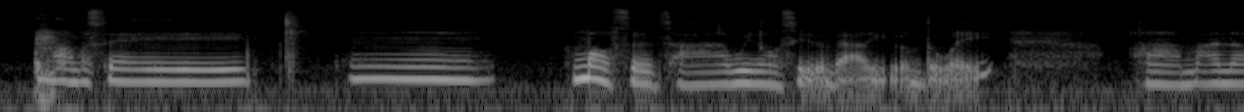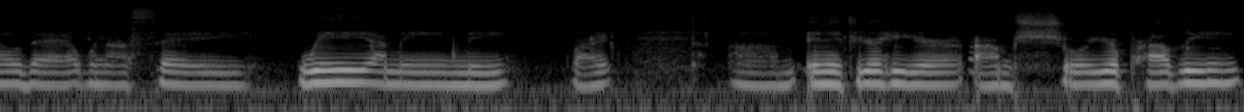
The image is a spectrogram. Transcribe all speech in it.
I would say, mm, most of the time, we don't see the value of the wait. Um, I know that when I say we, I mean me, right? Um, and if you're here, I'm sure you're probably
